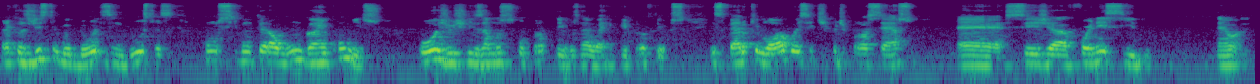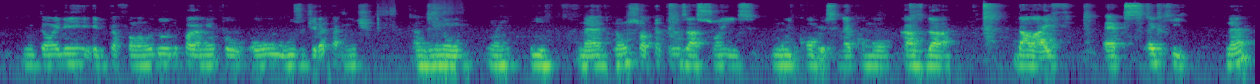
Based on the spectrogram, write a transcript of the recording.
para que os distribuidores e indústrias consigam ter algum ganho com isso. Hoje utilizamos o Proteus, né, o RP Proteus. Espero que logo esse tipo de processo é, seja fornecido. Né? Então ele está falando do, do, pagamento ou uso diretamente ali no, no RP, né? não só para transações no e-commerce, né? como o caso da, da Life Apps aqui. Né?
